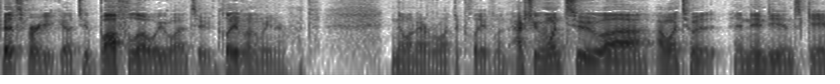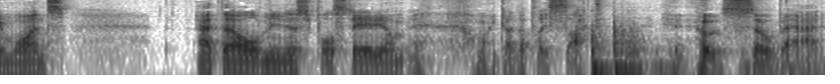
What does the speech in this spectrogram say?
Pittsburgh, you go to Buffalo. We went to Cleveland. We never went. To, no one ever went to Cleveland. Actually, went to. Uh, I went to an, an, Indians game once at the old municipal stadium. Oh my god, that place sucked. It was so bad.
